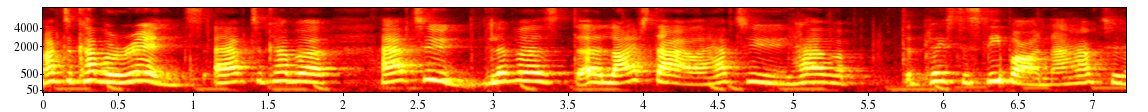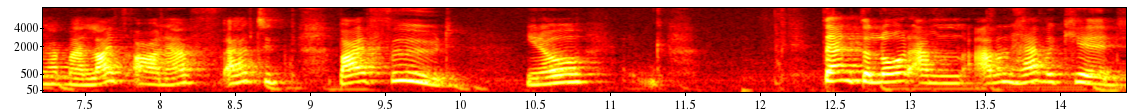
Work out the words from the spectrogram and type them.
I have to cover rent. I have to cover. I have to live a, a lifestyle. I have to have a, a place to sleep on. I have to have my lights on. I have. I have to buy food. You know. Thank the Lord, I'm. I don't have a kid,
